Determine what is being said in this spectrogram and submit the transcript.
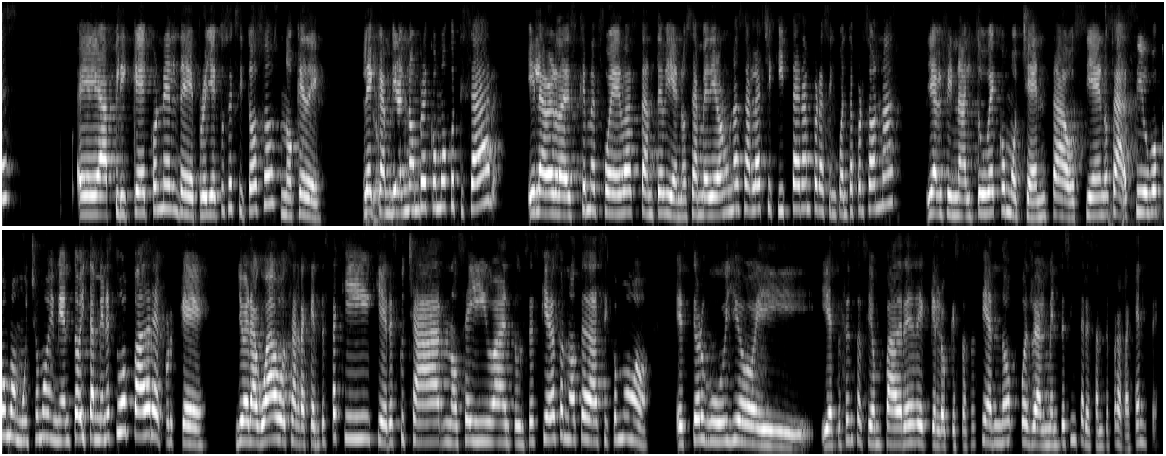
eh, apliqué con el de proyectos exitosos, no quedé. Le cambié el nombre como cotizar y la verdad es que me fue bastante bien. O sea, me dieron una sala chiquita, eran para 50 personas y al final tuve como 80 o 100. O sea, sí hubo como mucho movimiento y también estuvo padre porque yo era guau, o sea, la gente está aquí, quiere escuchar, no se iba, entonces quieras o no te da así como este orgullo y, esta sensación padre de que lo que estás haciendo pues realmente es interesante para la gente.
